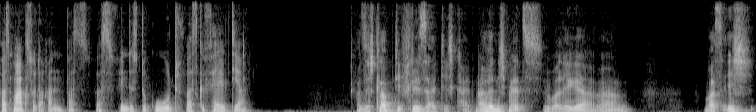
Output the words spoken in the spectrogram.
was magst du daran? Was, was findest du gut? Was gefällt dir? Also ich glaube, die Vielseitigkeit. Ne? Wenn ich mir jetzt überlege, ähm, was ich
